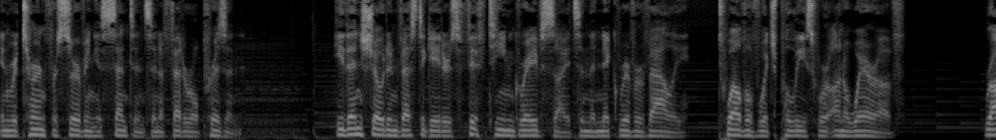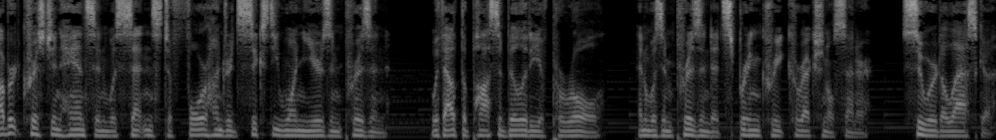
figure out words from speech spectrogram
in return for serving his sentence in a federal prison. He then showed investigators 15 grave sites in the Knik River Valley, 12 of which police were unaware of. Robert Christian Hansen was sentenced to 461 years in prison without the possibility of parole and was imprisoned at Spring Creek Correctional Center, Seward, Alaska.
